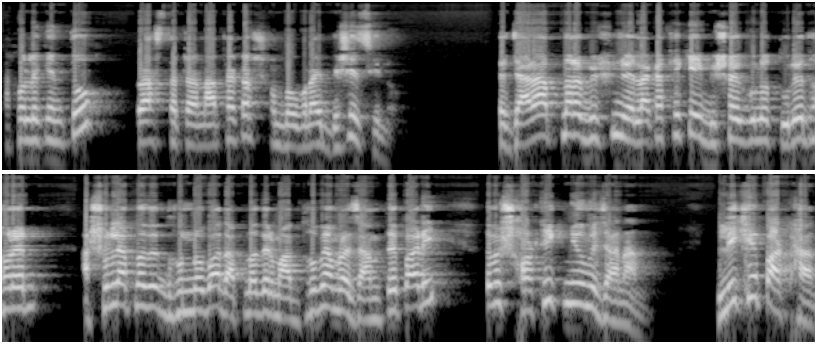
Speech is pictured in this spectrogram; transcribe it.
তাহলে কিন্তু রাস্তাটা না থাকার সম্ভাবনায় বেশি ছিল। যারা আপনারা বিভিন্ন এলাকা থেকে এই বিষয়গুলো তুলে ধরেন, আসলে আপনাদের ধন্যবাদ। আপনাদের মাধ্যমে আমরা জানতে পারি। তবে সঠিক নিয়মে জানান। লিখে পাঠান,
